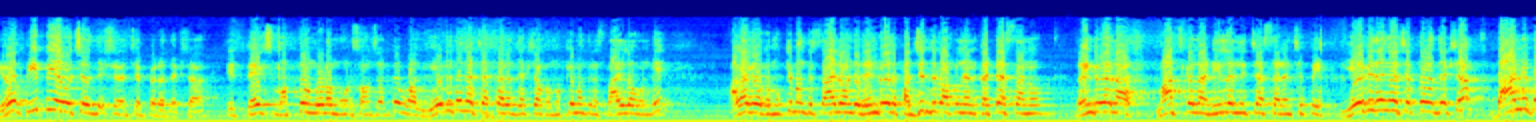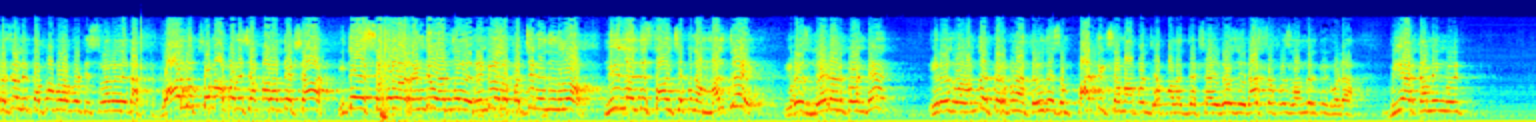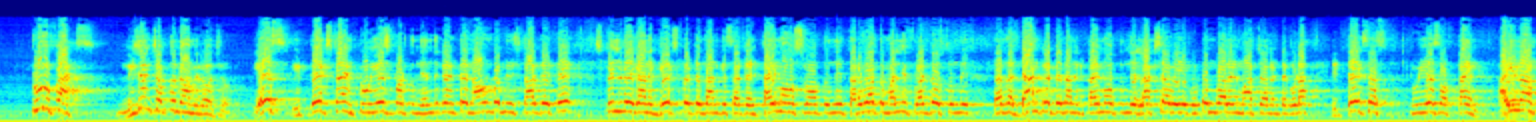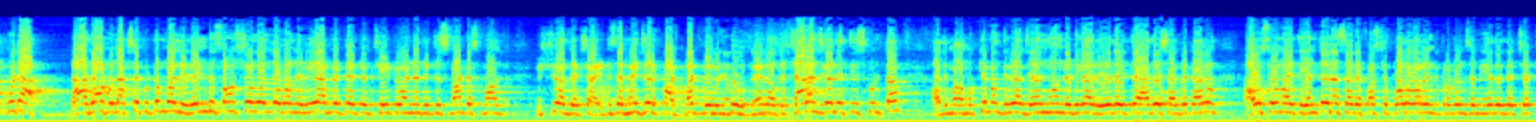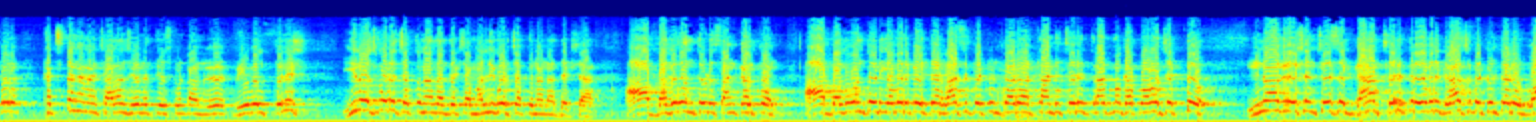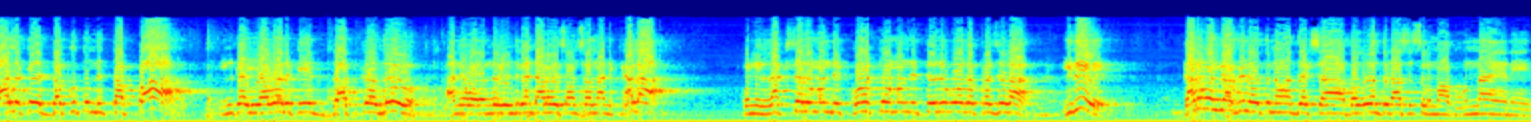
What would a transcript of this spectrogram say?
ఈరోజు పీపీఏ వచ్చే అధ్యక్ష చెప్పారు అధ్యక్ష. ఇట్ టేక్స్ మొత్తం కూడా మూడు సంవత్సరాలు. అంటే వాళ్ళు ఏ విధంగా చెప్పారు అధ్యక్ష? ఒక ముఖ్యమంత్రి స్థాయిలో ఉండి అలాగే ఒక ముఖ్యమంత్రి స్థాయిలో ఉండి రెండు వేల పద్దెనిమిది లోపల నేను కట్టేస్తాను రెండు వేల మార్చి కల్లా డీలర్లు ఇచ్చేస్తారని చెప్పి ఏ విధంగా చెప్తారు అధ్యక్ష? దాన్ని ప్రజల్ని తప్పు పట్టిస్తున్నారా లేదా? వాళ్ళు క్షమాపణ చెప్పాలి అధ్యక్ష. ఇదే సభలో రెండు వందల రెండు వేల పద్దెనిమిదిలో నీళ్ళు అందిస్తామని చెప్పిన మంత్రి ఈ రోజు లేడనుకోండి ఈ రోజు వాళ్ళందరి తరపున తెలుగుదేశం పార్టీకి క్షమాపణ చెప్పాలి అధ్యక్ష. ఈ రోజు ఈ రాష్ట్ర ప్రజలందరికీ కూడా we are coming with true facts నిజం చెప్తున్నాం ఈ రోజు. Yes it takes time two years పడుతుంది. ఎందుకంటే నవంబర్ నుంచి స్టార్ట్ అయితే స్పిల్ వే కానీ గేట్స్ పెట్టేదానికి సర్టెన్ టైం అవసరం అవుతుంది. తర్వాత మళ్ళీ ఫ్లడ్ వస్తుంది. తర్వాత డ్యామ్ కట్టేదానికి టైం అవుతుంది. లక్ష వెయ్యి కుటుంబాలని మార్చాలంటే కూడా it takes us two years of time అయినా కూడా దాదాపు లక్ష కుటుంబాలు రెండు సంవత్సరాలలో వాళ్ళని రీహాబిలిటేట్ చేయటం అనేది it is not a small issue అధ్యక్ష. It is a major part but we will do నేను ఒక ఛాలెంజ్ గానే తీసుకుంటాం. అది మా ముఖ్యమంత్రి గారు జగన్మోహన్ రెడ్డి గారు ఏదైతే ఆదేశాల ప్రకారం అవసరమైతే ఎంతైనా సరే ఫస్ట్ పోలవరం ప్రపంచం ఏదైతే చెప్పారో ఖచ్చితంగా మేము ఛాలెంజ్ గానే తీసుకుంటాం. వీ విల్ ఫినిష్ ఈ రోజు కూడా చెప్తున్నాను అధ్యక్ష మళ్ళీ కూడా చెప్తున్నాను అధ్యక్ష. ఆ భగవంతుడు సంకల్పం ఆ భగవంతుడు ఎవరికైతే రాసి పెట్టుంటాడో అట్లాంటి చరిత్రాత్మక ప్రాజెక్టు ఇనాగ్రేషన్ చేసే ఘన చరిత్ర ఎవరికి రాసి పెట్టుంటాడో వాళ్ళకే దక్కుతుంది తప్ప ఇంకా ఎవరికి దక్కదు అనే వాళ్ళందరికీ. ఎందుకంటే అరవై సంవత్సరాల నాటి కళ. కొన్ని లక్షల మంది కోట్ల మంది తెలుగు ప్రజల ఇది గర్వంగా ఫీల్ అవుతున్నాం అధ్యక్ష. భగవంతుడి ఆశస్సులు మాకు ఉన్నాయని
